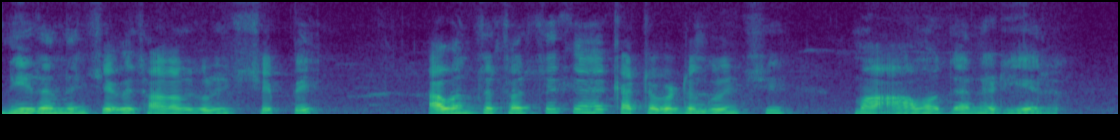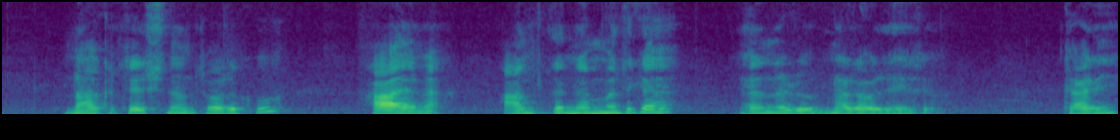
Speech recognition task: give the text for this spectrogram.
నీరందించే విధానాల గురించి చెప్పి అవంత త్వరితగా కట్టబడడం గురించి మా ఆమోదాన్ని అడిగారు. నాకు తెలిసినంత వరకు ఆయన అంత నెమ్మదిగా ఎన్నడూ నడవలేదు. కానీ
